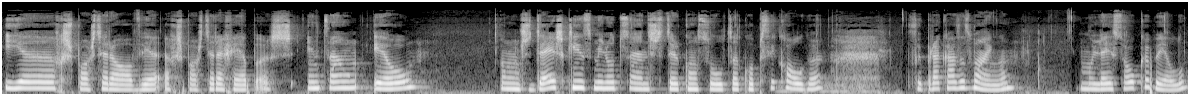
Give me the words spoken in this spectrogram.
E a resposta era óbvia, a resposta era repas. Então eu, uns 10, 15 minutos antes de ter consulta com a psicóloga, fui para a casa de banho, molhei só o cabelo,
